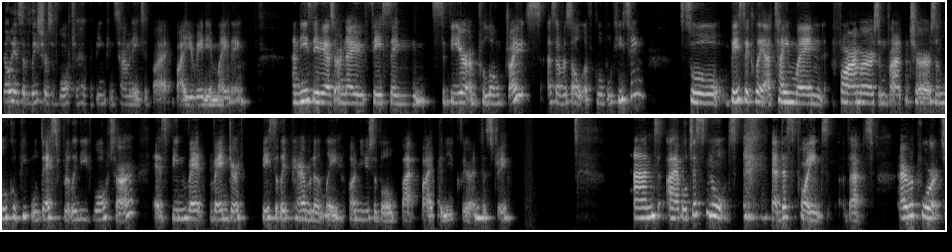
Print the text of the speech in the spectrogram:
billions of litres of water have been contaminated by, by uranium mining. And these areas are now facing severe and prolonged droughts as a result of global heating. So basically at a time when farmers and ranchers and local people desperately need water, it's been re rendered basically permanently unusable by, by the nuclear industry. And I will just note at this point that our report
